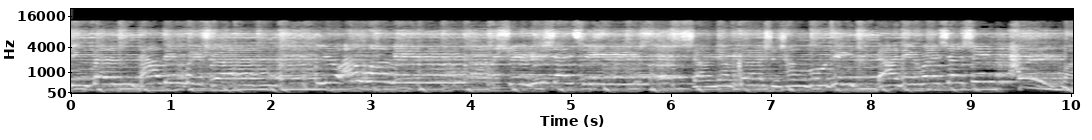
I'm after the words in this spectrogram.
平渡情分，大地回春，柳暗花明，水绿山青，小鸟歌声唱不停，大地万象新，欢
